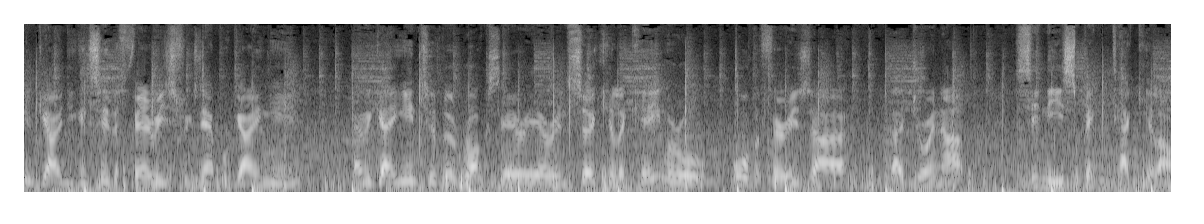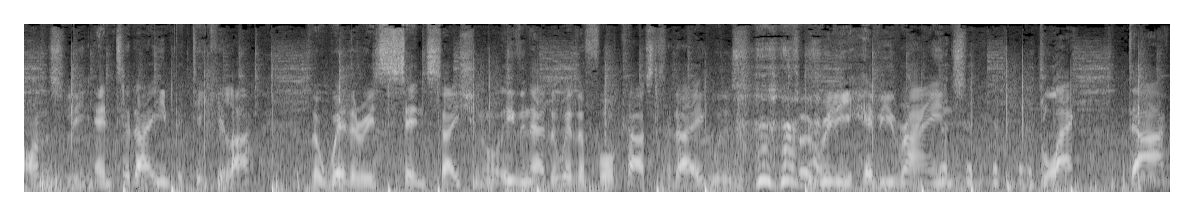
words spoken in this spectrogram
keep going, you can see the ferries, for example, going in. And we're going into the rocks area in Circular Quay where all, all the ferries are, they join up. Sydney is spectacular, honestly. And today in particular, the weather is sensational. Even though the weather forecast today was for really heavy rains, black, dark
